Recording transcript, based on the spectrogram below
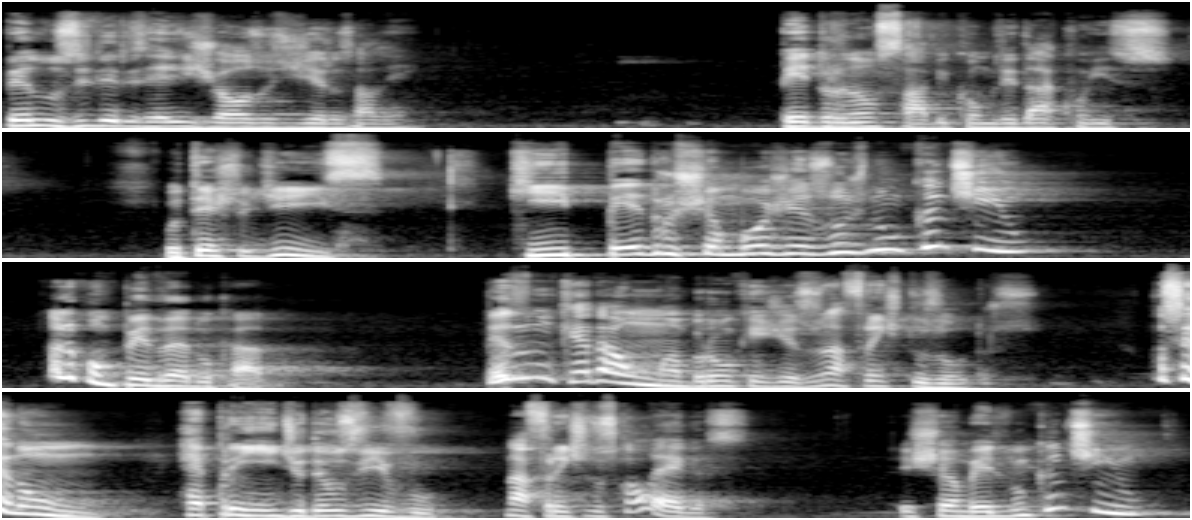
pelos líderes religiosos de Jerusalém. Pedro não sabe como lidar com isso. O texto diz que Pedro chamou Jesus num cantinho. Olha como Pedro é educado. Pedro não quer dar uma bronca em Jesus na frente dos outros. Você não repreende o Deus vivo na frente dos colegas. Você chama ele num cantinho.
